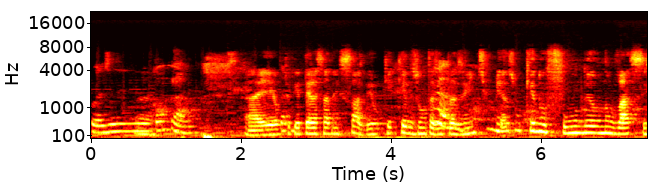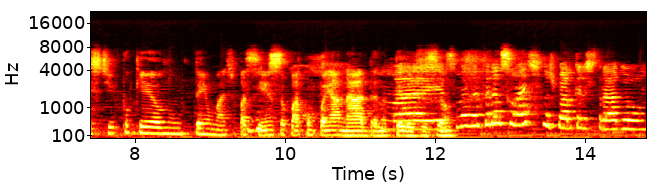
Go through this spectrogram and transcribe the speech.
coisa e É. comprar. Aí eu fiquei interessado em saber o que, que eles vão trazer É. pra gente, mesmo que no fundo eu não vá assistir porque eu não tenho mais paciência para acompanhar nada na televisão. Mas, mas é interessante, eu espero que eles tragam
